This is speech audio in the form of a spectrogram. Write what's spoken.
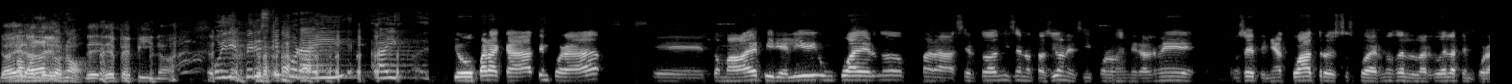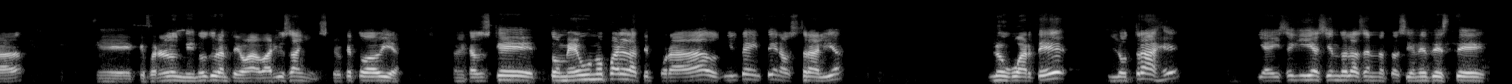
no eran de, no. de- de pepino. Oye, pero es que por ahí hay. Yo para cada temporada eh, tomaba de Pirelli un cuaderno para hacer todas mis anotaciones y por lo general me, no sé, tenía cuatro de estos cuadernos a lo largo de la temporada, eh, que fueron los mismos durante varios años, creo que todavía. En el caso es que tomé uno para la temporada 2020 en Australia, lo guardé, lo traje y ahí seguí haciendo las anotaciones de este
